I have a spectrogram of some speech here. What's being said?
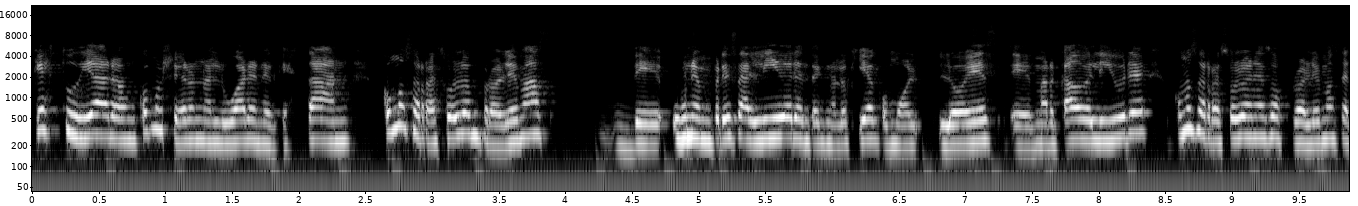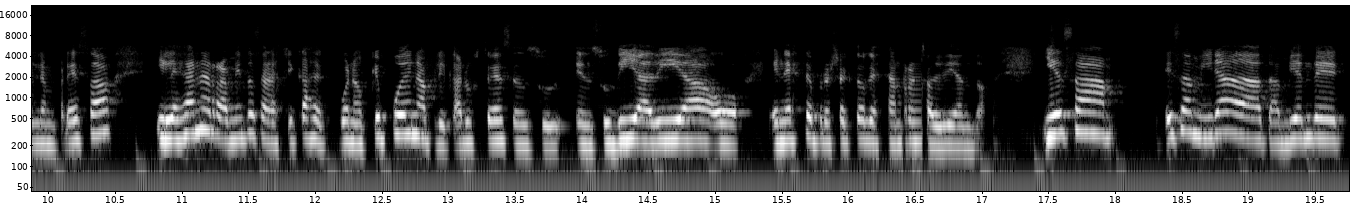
qué estudiaron, cómo llegaron al lugar en el que están, cómo se resuelven problemas de una empresa líder en tecnología como lo es eh, Mercado Libre, cómo se resuelven esos problemas en la empresa y les dan herramientas a las chicas de, bueno, qué pueden aplicar ustedes en su, en su día a día o en este proyecto que están resolviendo. Y esa esa mirada también de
